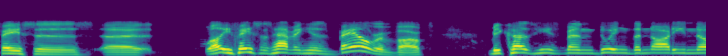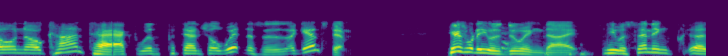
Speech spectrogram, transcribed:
faces, uh, well, he faces having his bail revoked because he's been doing the naughty no no contact with potential witnesses against him. Here's what he was doing, Di. He was sending uh,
